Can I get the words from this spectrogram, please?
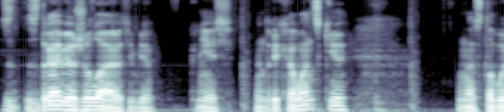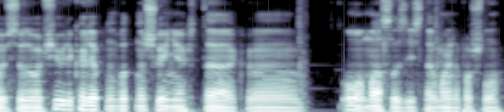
Здравия желаю тебе, князь Андрей Хованский. У нас с тобой все вообще великолепно в отношениях. Так, э, о, масло здесь нормально пошло.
